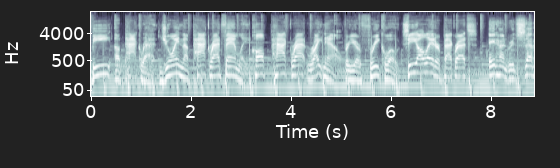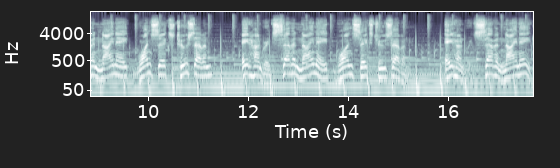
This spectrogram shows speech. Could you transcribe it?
be a pack rat. Join the Pack Rat family. Call Pack Rat right now for your free quote. See y'all later, Pack Rats. 800 798 1627. 800 798 1627. 800 798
